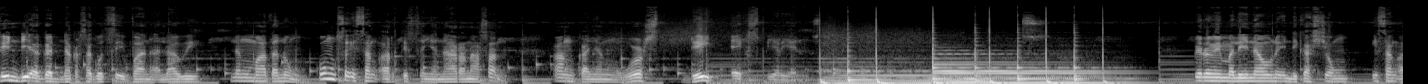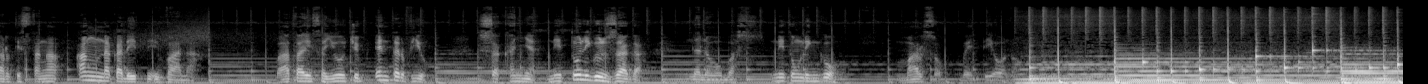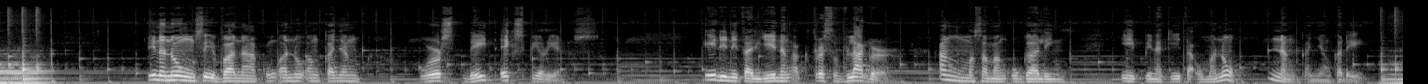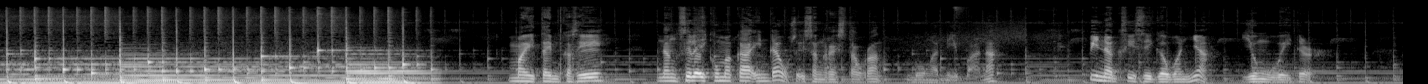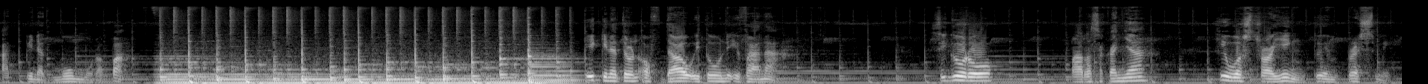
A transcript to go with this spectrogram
Hindi agad nakasagot si Ivana Alawi nang matanong kung sa isang artista niya naranasan ang kanyang worst date experience. Pero may malinaw na indikasyong isang artista nga ang nakadate ni Ivana. Batay sa YouTube interview sa kanya ni Tony Gonzaga na lumabas nitong linggo, Marso 21. Tinanong si Ivana kung ano ang kanyang worst date experience. Idinitalye ng actress vlogger ang masamang ugaling ipinakita umano ng kanyang kadate. May time kasi nang sila ay kumakain daw sa isang restaurant, bungad ni Ivana. Pinagsisigawan niya yung waiter at pinagmumura pa. Ikina-turn off daw ito ni Ivana. Siguro, para sa kanya, he was trying to impress me.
